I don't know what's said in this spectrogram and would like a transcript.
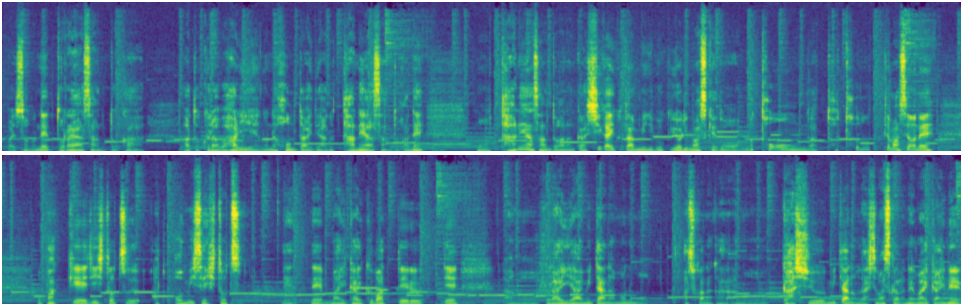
っぱりそのね虎屋さんとかあとクラブハリエのね本体である種屋さんとかねもう種屋さんとかなんか市が行くたんびに僕寄りますけど、まあ、トーンが整ってますよね。パッケージ一つあとお店一つ、ね、毎回配っているであのフライヤーみたいなものもあそこなんかあの画集みたいなのを出してますからね毎回ね。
